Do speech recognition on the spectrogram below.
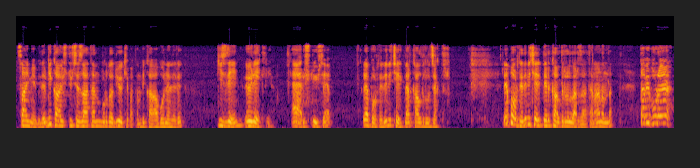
saymayabilir. 1K üstüyse zaten burada diyor ki bakın 1K aboneleri gizleyin öyle ekleyin. Eğer üstüyse report edin içerikler kaldırılacaktır. Report edin içerikleri kaldırırlar zaten anında. Tabi buraya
